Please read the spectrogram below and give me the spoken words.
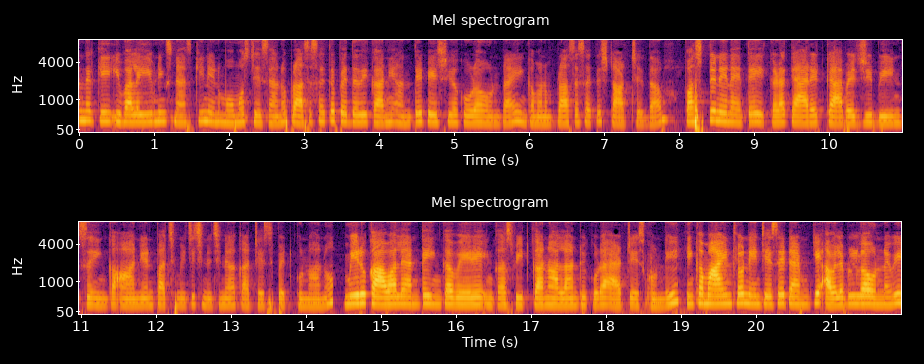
అందరికీ ఇవాళ ఈవినింగ్ స్నాక్స్కి నేను మోమోస్ చేశాను. ప్రాసెస్ అయితే పెద్దది కానీ అంతే టేస్టీగా కూడా ఉంటాయి. ఇంకా మనం ప్రాసెస్ అయితే స్టార్ట్ చేద్దాం. ఫస్ట్ నేనైతే ఇక్కడ క్యారెట్ క్యాబేజీ బీన్స్ ఇంకా ఆనియన్ పచ్చిమిర్చి చిన్న చిన్నగా కట్ చేసి పెట్టుకున్నాను. మీరు కావాలి అంటే ఇంకా వేరే ఇంకా స్వీట్ కాన్ అలాంటివి కూడా యాడ్ చేసుకోండి. ఇంకా మా ఇంట్లో నేను చేసే టైంకి అవైలబుల్గా ఉన్నవి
